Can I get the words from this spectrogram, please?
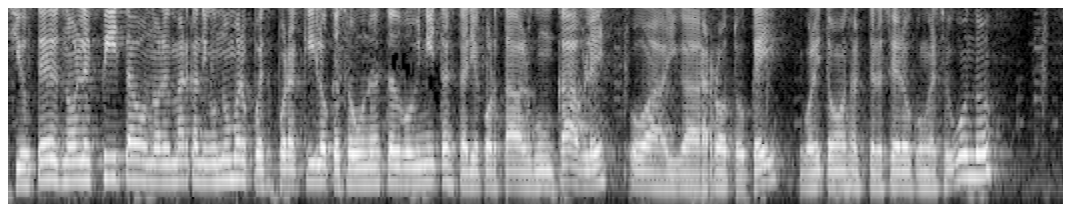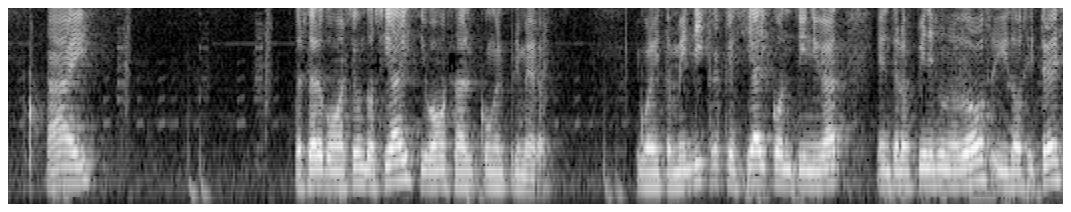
si ustedes no les pita o no les marca ningún número, pues por aquí lo que son estas bobinitas estaría cortado algún cable o ahí roto, ¿ok? Igualito vamos al tercero con el segundo. Ahí. Tercero con el segundo si hay y vamos al con el primero. Igualito me indica que si hay continuidad entre los pines 1, 2 y 2 y 3.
